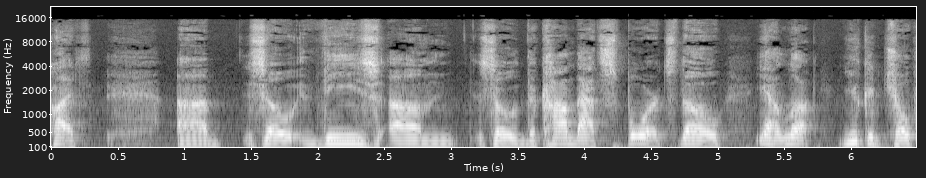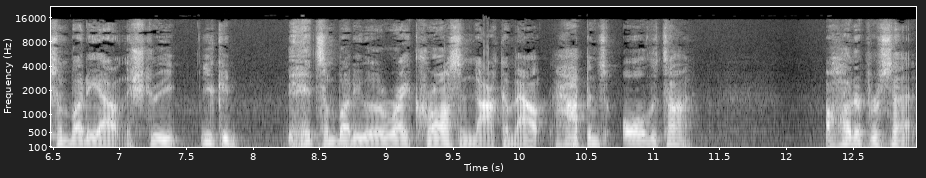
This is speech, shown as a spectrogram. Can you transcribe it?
but uh, so these, um, so the combat sports, though, yeah, look, you could choke somebody out in the street. You could hit somebody with a right cross and knock them out. Happens all the time. A hundred percent.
